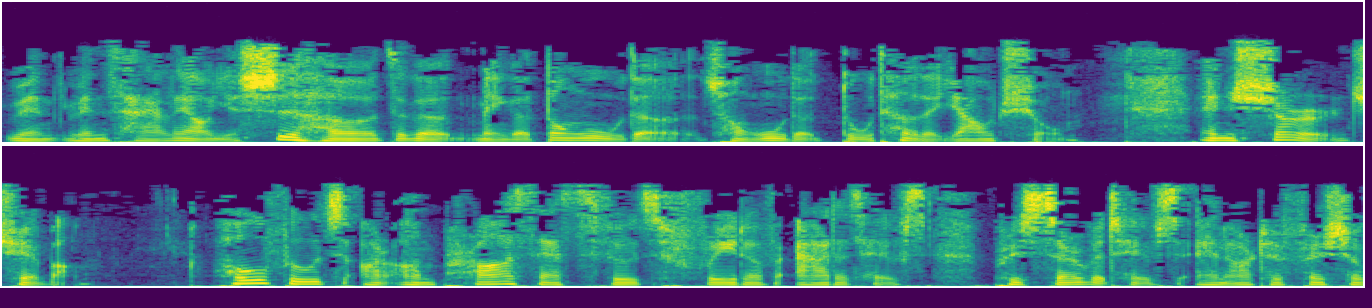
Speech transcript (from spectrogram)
原原材料，也适合这个每个动物的宠物的独特的要求，ensure 确保。” Whole foods are unprocessed foods free of additives, preservatives, and artificial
